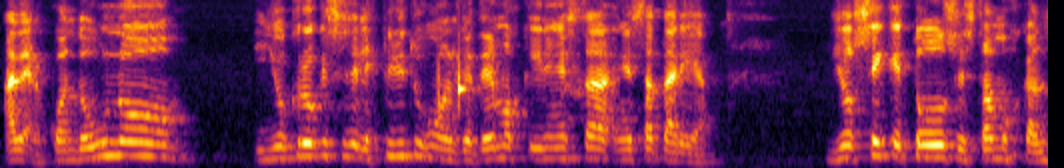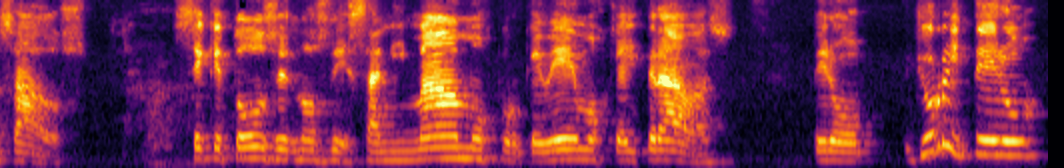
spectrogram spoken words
a ver, cuando uno, y yo creo que ese es el espíritu con el que tenemos que ir en esta, en esta tarea. Yo sé que todos estamos cansados sé que todos nos desanimamos porque vemos que hay trabas, pero yo reitero,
